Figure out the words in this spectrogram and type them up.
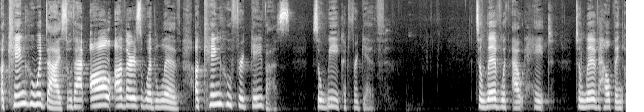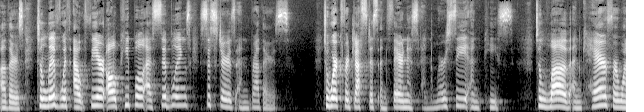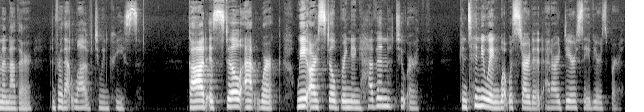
a king who would die so that all others would live, a king who forgave us so we could forgive. To live without hate, to live helping others, to live without fear, all people as siblings, sisters, and brothers. To work for justice and fairness and mercy and peace, to love and care for one another, and for that love to increase. God is still at work. We are still bringing heaven to earth, continuing what was started at our dear Savior's birth.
